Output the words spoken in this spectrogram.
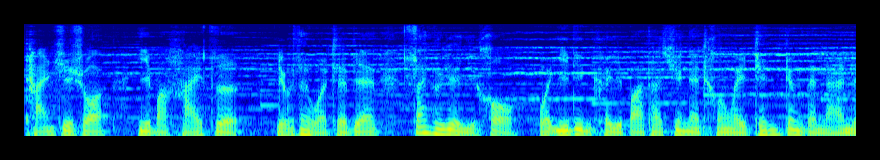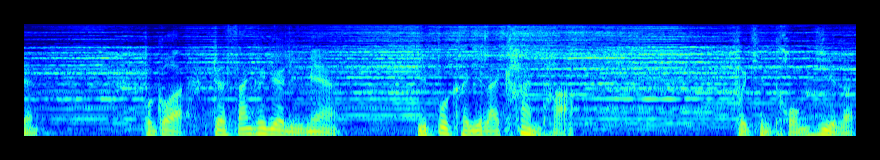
禅师说：“你把孩子留在我这边，三个月以后，我一定可以把他训练成为真正的男人。不过这三个月里面，你不可以来看他。”父亲同意了。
